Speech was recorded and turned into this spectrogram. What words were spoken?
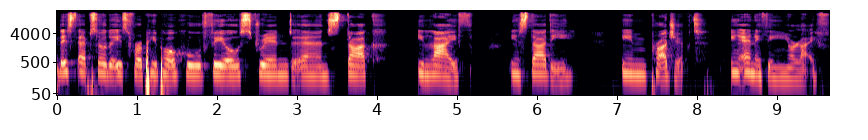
This episode is for people who feel strained and stuck in life, in study, in project, in anything in your life.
